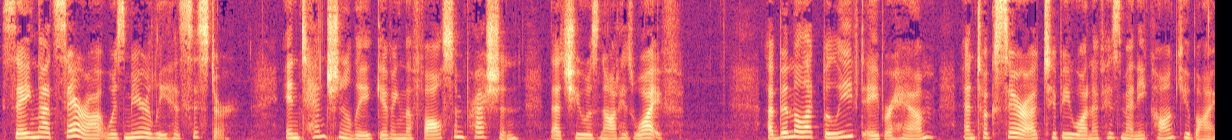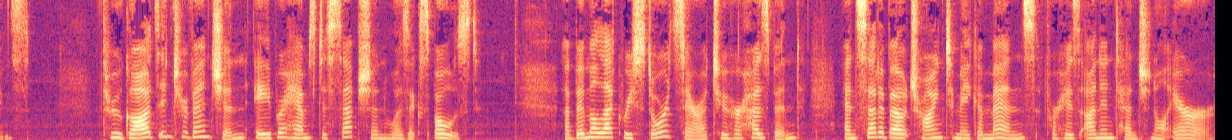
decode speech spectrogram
saying that Sarah was merely his sister, intentionally giving the false impression that she was not his wife. Abimelech believed Abraham and took Sarah to be one of his many concubines. Through God's intervention, Abraham's deception was exposed. Abimelech restored Sarah to her husband and set about trying to make amends for his unintentional error.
